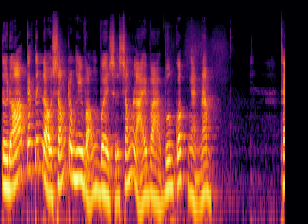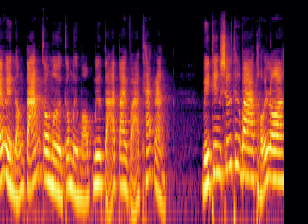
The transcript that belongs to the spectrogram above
Từ đó các tín đồ sống trong hy vọng về sự sống lại và vương quốc ngàn năm. Khải huyền đoạn 8 câu 10 câu 11 miêu tả tai vạ khác rằng Vị thiên sứ thứ ba thổi loa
